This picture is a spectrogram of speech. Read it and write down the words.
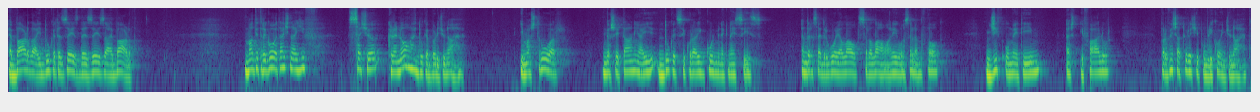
E bardha i duket e zezë dhe e zeza e bardhë. Madje tregohet aq naif sa që krenohet duke bërë gjynahe. I mashtruar nga shejtani ai duket sikur arrin kulmin e kënaqësisë. E ndërsa i dërguari i Allahut sallallahu alaihi wasallam thotë, Gjithë ummeti im është i falur përveç atyre që i publikojnë gjynahet.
